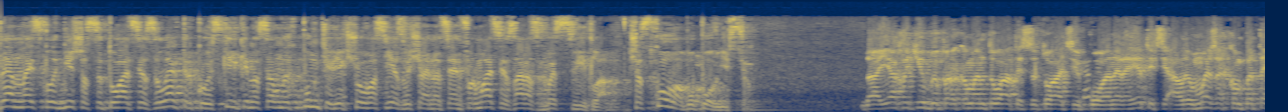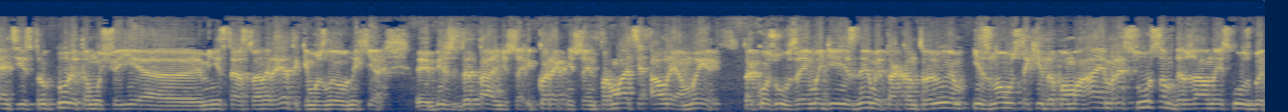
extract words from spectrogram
де найскладніша ситуація з електрикою? Скільки населених пунктів, якщо у вас є звичайно ця інформація, зараз без світла? Частково або повністю? Да, я хотів би прокоментувати ситуацію по енергетиці, але в межах компетенції структури, тому що є е, Міністерство енергетики, можливо, в них є е, більш детальніша і коректніша інформація. Але ми також у взаємодії з ними так контролюємо і знову ж таки допомагаємо ресурсам Державної служби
